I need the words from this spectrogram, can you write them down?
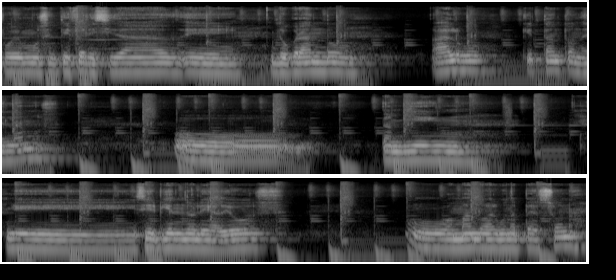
podemos sentir felicidad eh, logrando algo que tanto anhelamos o también eh, sirviéndole a Dios o amando a alguna persona.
